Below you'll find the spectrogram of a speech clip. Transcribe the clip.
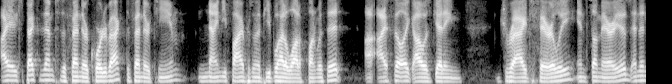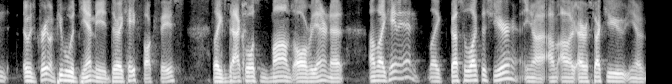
I expected them to defend their quarterback, defend their team. Ninety five percent of the people had a lot of fun with it. I, I felt like I was getting dragged fairly in some areas, and then it was great when people would DM me. They're like, "Hey, fuck face," like Zach Wilson's mom's all over the internet. I'm like, "Hey, man, like best of luck this year. You know, I, I, I respect you. You know,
